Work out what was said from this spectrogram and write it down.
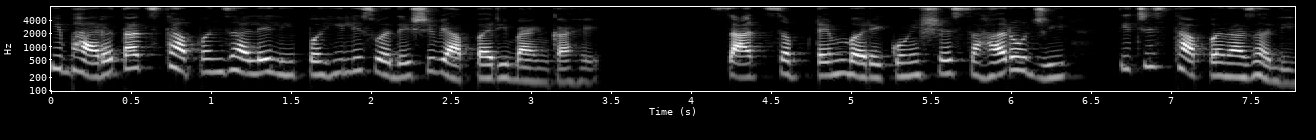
ही भारतात स्थापन झालेली पहिली स्वदेशी व्यापारी बँक आहे. सात सप्टेंबर एकोणीसशे सहा रोजी तिची स्थापना झाली.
